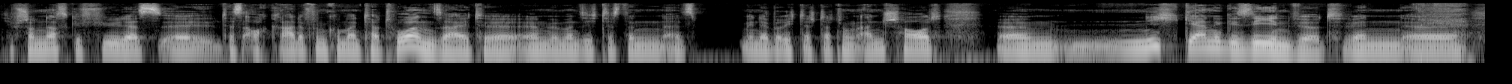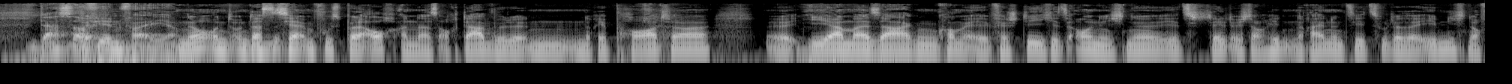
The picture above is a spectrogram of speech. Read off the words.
ich habe schon das Gefühl, dass äh, das auch gerade von Kommentatorenseite, äh, wenn man sich das dann als in der Berichterstattung anschaut, ähm, nicht gerne gesehen wird, wenn äh, das auf wenn, jeden Fall, ja. Ne, und und das ist ja im Fußball auch anders. Auch da würde ein, ein Reporter äh, eher mal sagen, komm, ey, verstehe ich jetzt auch nicht. Ne, jetzt stellt euch doch hinten rein und seht zu, dass er eben nicht noch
